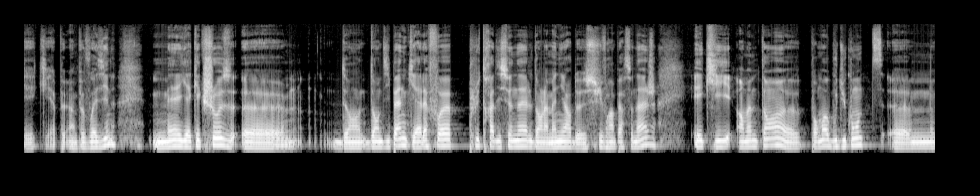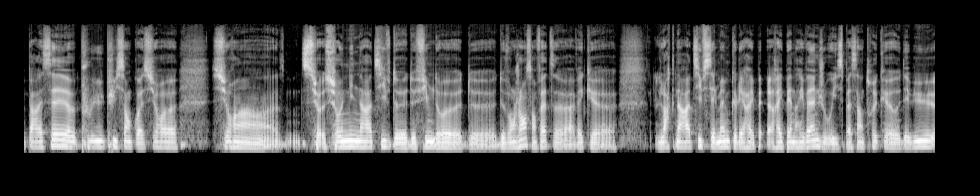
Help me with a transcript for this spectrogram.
est, un, peu, un, peu, voisine. Mais il y a quelque chose dans, dans Deepan qui est à la fois plus traditionnel dans la manière de suivre un personnage et qui, en même temps, pour moi, au bout du compte, me paraissait plus puissant, quoi, sur sur, un, sur, une ligne narrative de, de film de, de, vengeance, en fait, euh, avec euh, l'arc narratif, c'est le même que les Rape, and Revenge, où il se passe un truc euh, au début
